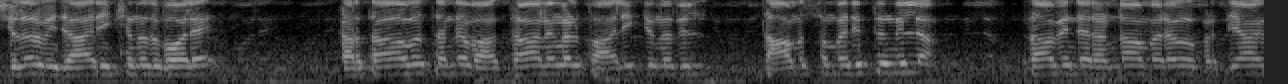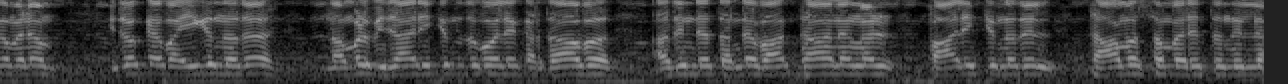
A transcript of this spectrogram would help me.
ചിലർ വിചാരിക്കുന്നത് പോലെ കർത്താവ് തന്റെ വാഗ്ദാനങ്ങൾ പാലിക്കുന്നതിൽ താമസം വരുത്തുന്നില്ല. കർത്താവിന്റെ രണ്ടാം വരവ് പ്രത്യാഗമനം ഇതൊക്കെ വൈകുന്നത് നമ്മൾ വിചാരിക്കുന്നത് പോലെ കർത്താവ് അതിന്റെ തന്റെ വാഗ്ദാനങ്ങൾ പാലിക്കുന്നതിൽ താമസം വരുത്തുന്നില്ല.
